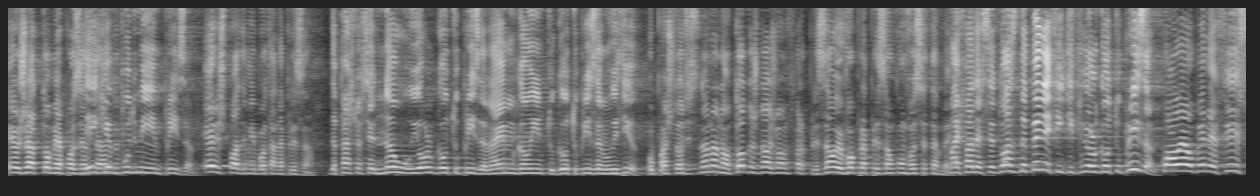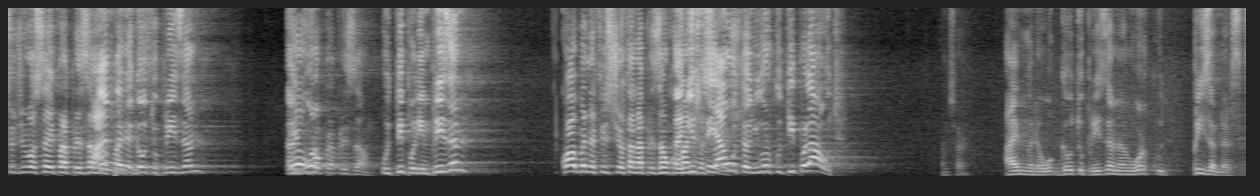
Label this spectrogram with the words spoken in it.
Eu já estou me They can aposentando. put me in prison. Eles podem me botar na prisão. The pastor said, No, we all go to prison. I am going to go to prison with you. O pastor disse: Não, não, não. Todos nós vamos para a prisão. Eu vou para a prisão com você também. My father said, What's the benefit if we all go to prison? Qual é o benefício de você ir para a prisão? I'm going to go disse. to prison Eu and vou para a prisão. with people in prison, Qual é o benefício de eu estar na prisão com and mais you stay pessoas? out and you work with people out. I'm sorry. I'm going to go to prison and work with prisoners,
